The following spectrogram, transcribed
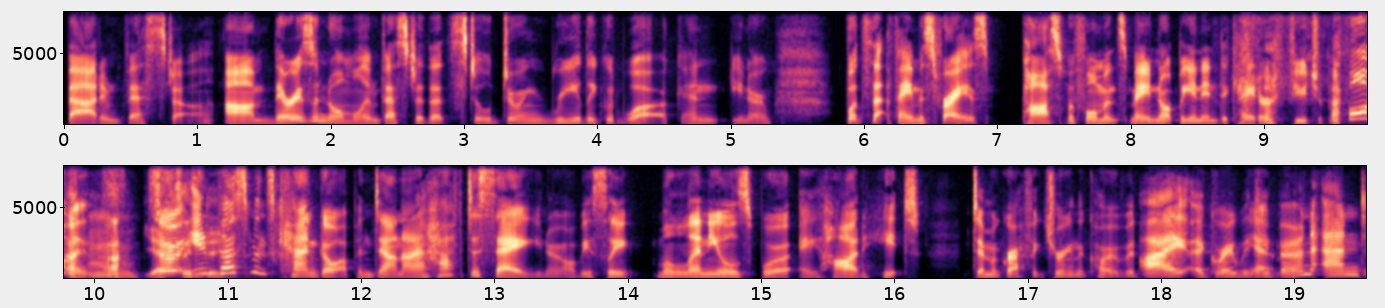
bad investor, um, there is a normal investor that's still doing really good work. And, you know, what's that famous phrase? Past performance may not be an indicator of future performance. mm. yes, so indeed. investments can go up and down. And I have to say, you know, obviously millennials were a hard hit demographic during the COVID. I agree with yeah. you, Bern. And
